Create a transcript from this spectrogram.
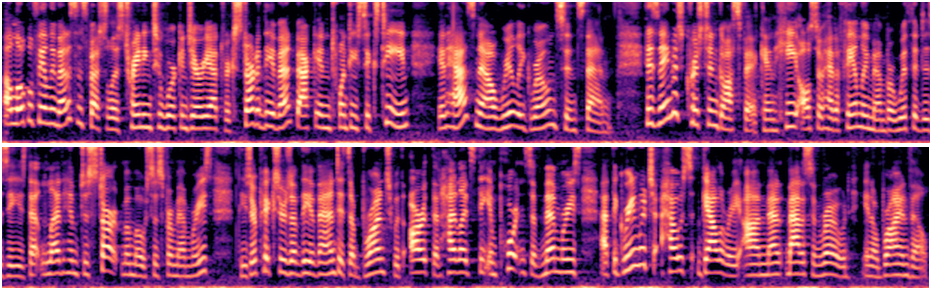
A local family medicine specialist training to work in geriatrics started the event back in 2016. It has now really grown since then. His name is Christian Gausvik, and he also had a family member with the disease that led him to start Mimosas for Memories. These are pictures of the event. It's a brunch with art that highlights the importance of memories at the Greenwich House Gallery on Madison Road in O'Bryonville.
